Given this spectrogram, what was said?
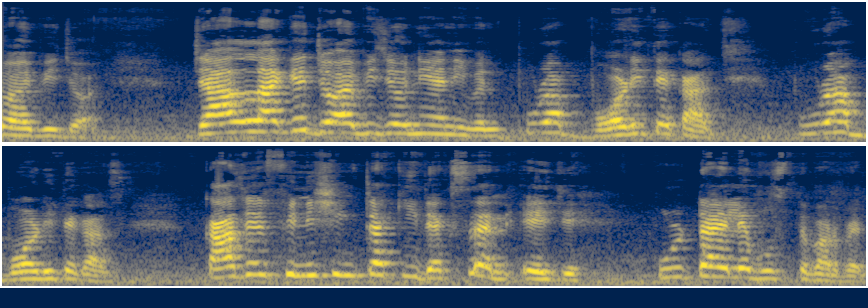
জয় বিজয়। যার লাগে জয় বিজয় নিয়ে নিবেন। পুরা বডিতে কাজ। পুরা বডিতে কাজ। কাজের ফিনিশিংটা কি দেখছেন? এই যে উল্টাইলে বুঝতে পারবেন।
